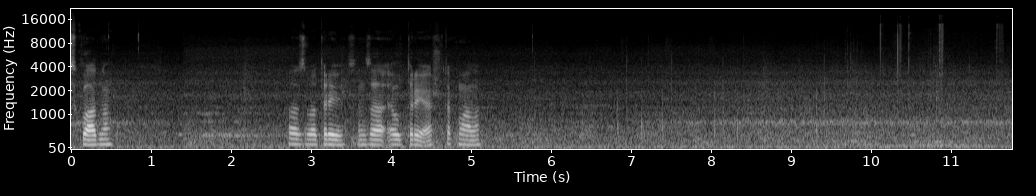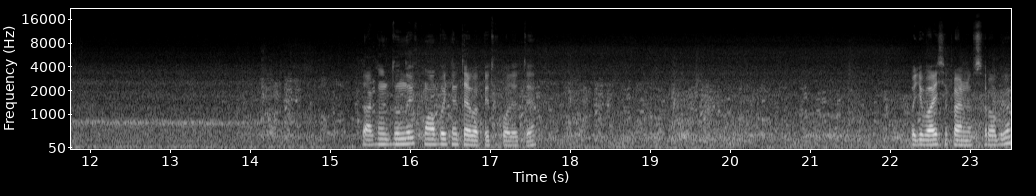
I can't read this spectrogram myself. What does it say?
Складно. Раз, два, три. Санза L3, а що так мало? Так, ну до них, мабуть, не треба підходити. Сподіваюся, правильно все роблю.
